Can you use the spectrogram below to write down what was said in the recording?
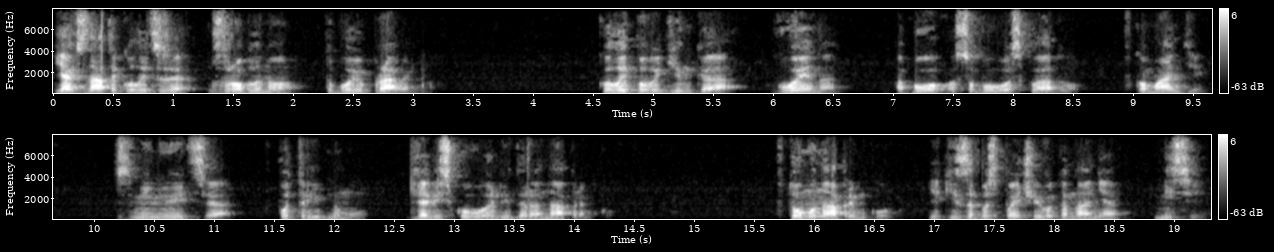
Як знати, коли це зроблено тобою правильно? Коли поведінка воїна або особового складу в команді змінюється в потрібному для військового лідера напрямку, в тому напрямку, який забезпечує виконання місії.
